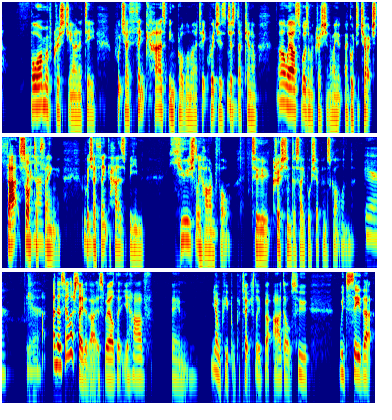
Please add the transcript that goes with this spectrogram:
form of Christianity which I think has been problematic, which is just mm. a kind of, oh, well, I suppose I'm a Christian, I, I go to church, that sort uh-huh. of thing, which mm-hmm. I think has been hugely harmful to Christian discipleship in Scotland. Yeah, yeah. And there's the other side of that as well that you have um, young people, particularly, but adults who would say that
